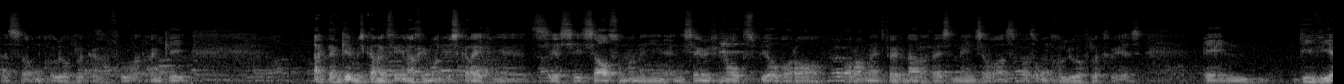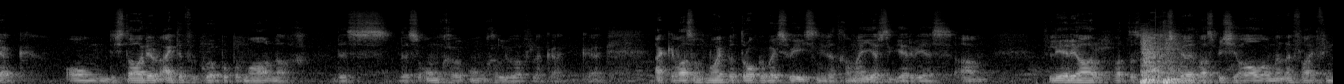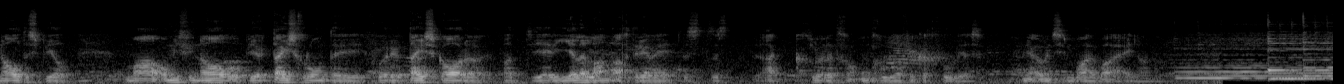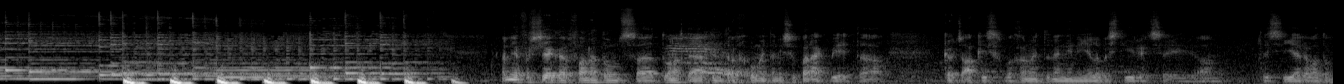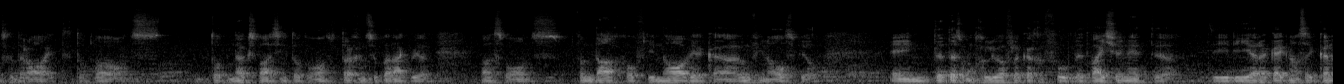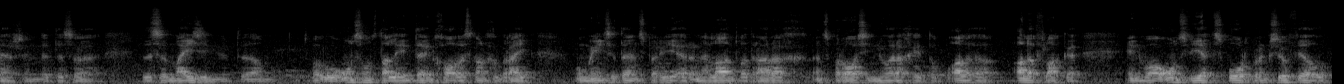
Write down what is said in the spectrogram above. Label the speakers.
Speaker 1: dis 'n ongelooflike gevoel. Ek dink jy ek dink jy mens kan dit vir enigiemand beskryf nie. Dit is jy selfs om in die, in die semifinaal te speel waar daar waar daar net 35000 mense was, was ongelooflik geweest. En die week om die stadion uit te verkoop op 'n maandag. Dis dis onge, ongelooflik. Ek ek was nog nooit betrokke by so iets nie. Dit gaan my eerste keer wees. Um verlede jaar wat ons reg gespeel het was spesiaal om in 'n finaal te speel. Maar om die finaal op jou tuisgrond te hê voor jou tuiskare wat jy die hele land agter jou het, is dis ek glo dit gaan ongelooflike gevoel wees. En die ouens sien baie baie uit daarna. kan jy verseker vandat ons uh, 2013 teruggekom het aan die Super Rugby het uh, coach Akkies begin met dinge en die hele bestuur het sê um, dis die Here wat ons gedra het tot waar ons tot niks was nie tot ons terug in Super Rugby was waar ons vandag of die naweek 'n uh, home finaal speel. En dit is ongelooflike gevoel. Dit wys jou net uh, die die Here kyk na sy kinders en dit is 'n uh, dit is amazing dat um, ons ons talente en gawes kan gebruik om mense te inspireer in 'n land wat regtig inspirasie nodig het op alle alle vlakke. En waar ons weet sport bring soveel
